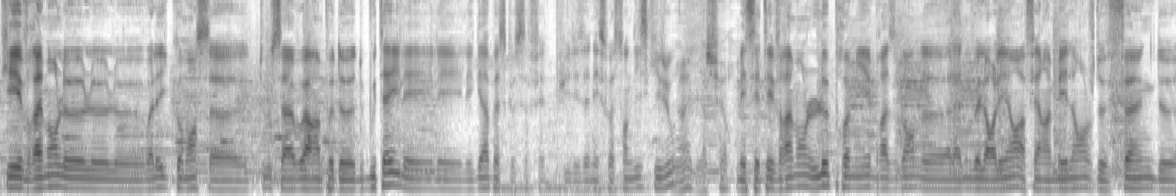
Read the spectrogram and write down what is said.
qui est vraiment le, voilà, ils commencent euh, tous à avoir un peu de, bouteille les, les, gars parce que ça fait depuis les années 70 qu'ils jouent. bien sûr. Mais c'était vraiment le premier brass band euh, à la Nouvelle-Orléans à faire un mélange de funk, de,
